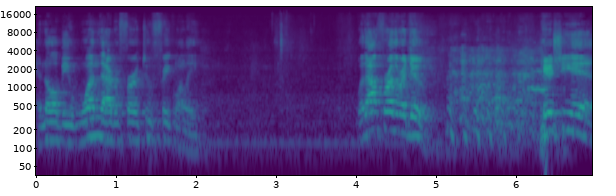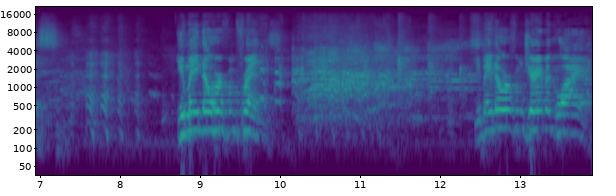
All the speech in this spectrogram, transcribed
and it will be one that I refer to frequently. Without further ado, here she is. You may know her from Friends. You may know her from Jerry Maguire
